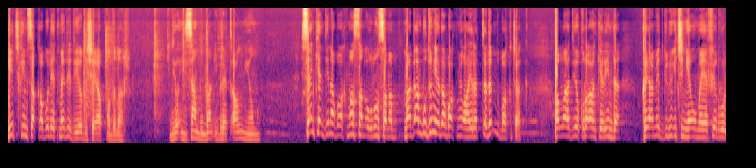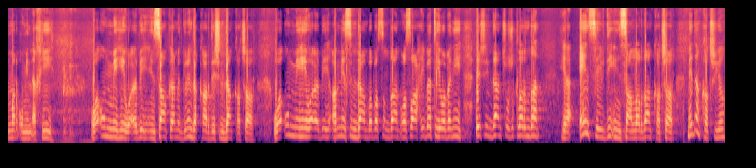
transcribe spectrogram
Hiç kimse kabul etmedi diyor bir şey yapmadılar. Diyor insan bundan ibret almıyor mu? Sen kendine bakmazsan oğlun sana madem bu dünyada bakmıyor ahirette de mi bakacak? Allah diyor Kur'an-ı Kerim'de kıyamet günü için yevme yefirrul mer'u min ahih ve ummihi ve abihi insan kıyamet gününde kardeşinden kaçar. Ve ummihi ve abihi annesinden, babasından ve sahibetihi ve beni eşinden, çocuklarından ya en sevdiği insanlardan kaçar. Neden kaçıyor?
